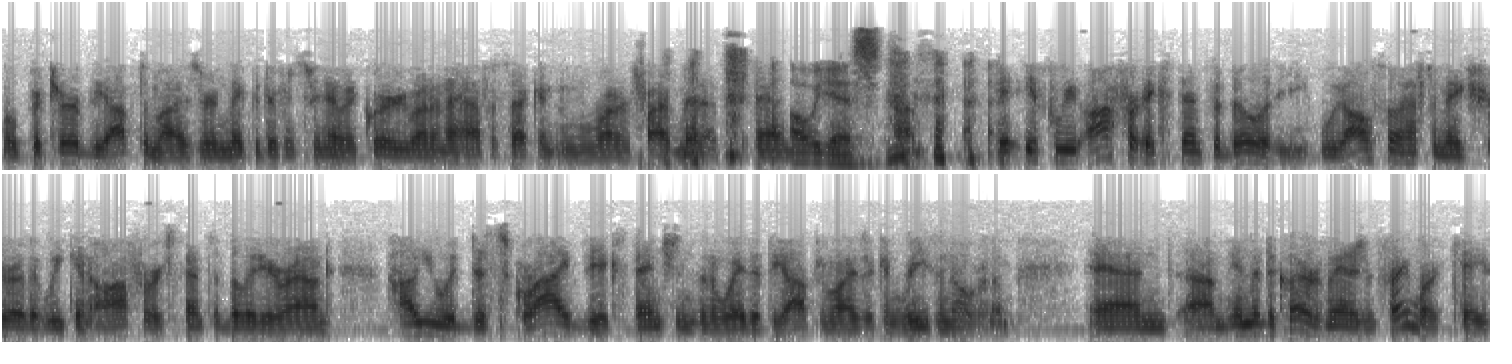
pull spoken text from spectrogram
will perturb the optimizer and make the difference between having a query run in a half a second and run in five minutes. And, oh yes. um, if we offer extensibility, we also have to make sure that we can offer extensibility around how you would describe the extensions in a way that the optimizer can reason over them. And um, in the declarative management framework case,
